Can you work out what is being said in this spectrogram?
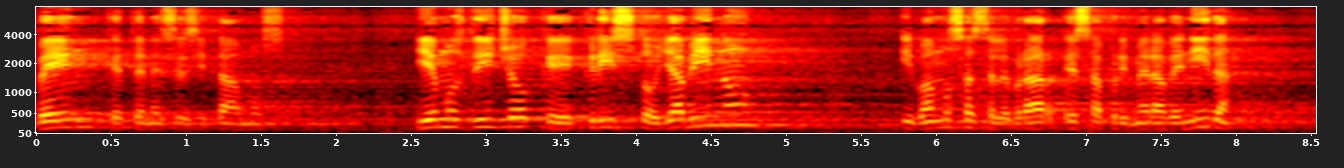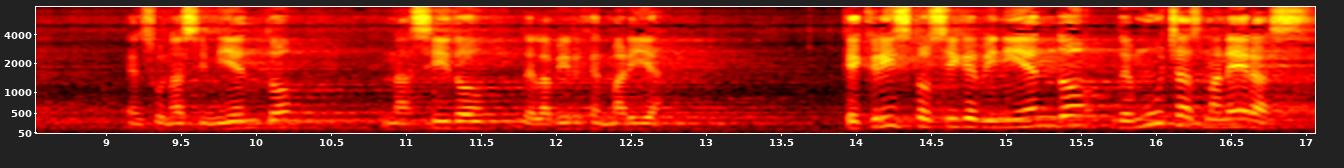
ven que te necesitamos. Y hemos dicho que Cristo ya vino y vamos a celebrar esa primera venida en su nacimiento, nacido de la Virgen María. Que Cristo sigue viniendo de muchas maneras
